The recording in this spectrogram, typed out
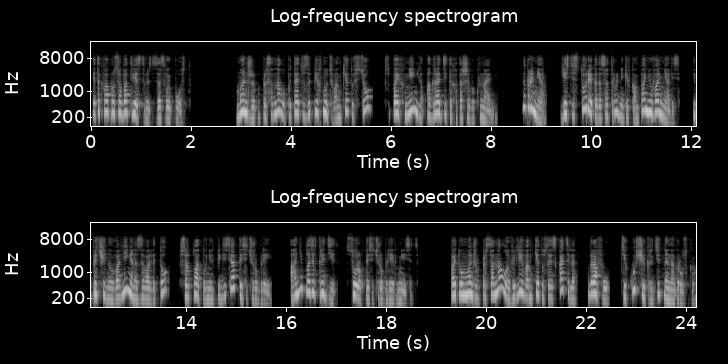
Это к вопросу об ответственности за свой пост. Менеджеры по персоналу пытаются запихнуть в анкету все, что, по их мнению, оградит их от ошибок в найме. Например, есть история, когда сотрудники в компании увольнялись, и причиной увольнения называли то, что зарплата у них 50 тысяч рублей, а они платят кредит 40 тысяч рублей в месяц. Поэтому менеджер персонала ввели в анкету соискателя графу «текущая кредитная нагрузка»,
